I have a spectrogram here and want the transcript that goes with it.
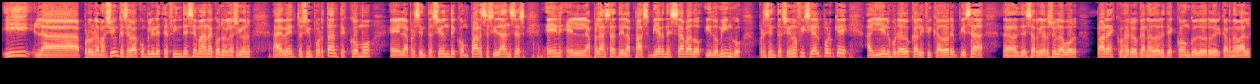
y la programación que se va a cumplir este fin de semana con relación a eventos importantes como eh, la presentación de comparsas y danzas en, la Plaza de la Paz, viernes, sábado y domingo. Presentación oficial porque allí el jurado calificador empieza a desarrollar su labor para escoger los ganadores de Congo de Oro del Carnaval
